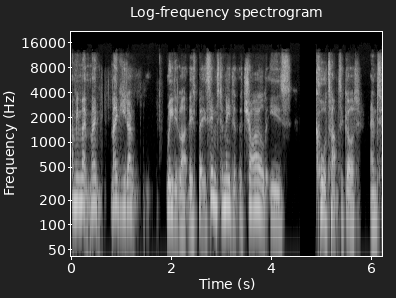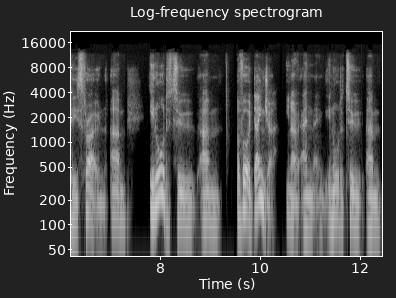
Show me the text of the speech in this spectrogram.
I mean maybe, maybe you don't read it like this, but it seems to me that the child is caught up to God and to his throne um, in order to um, avoid danger you know, and, and in order to um,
